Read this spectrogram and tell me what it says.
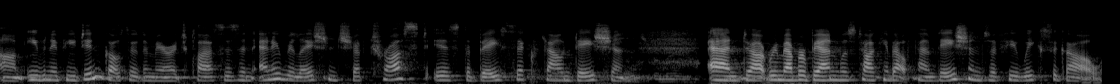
um, even if you didn't go through the marriage classes in any relationship, trust is the basic foundation. And uh, remember, Ben was talking about foundations a few weeks ago.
